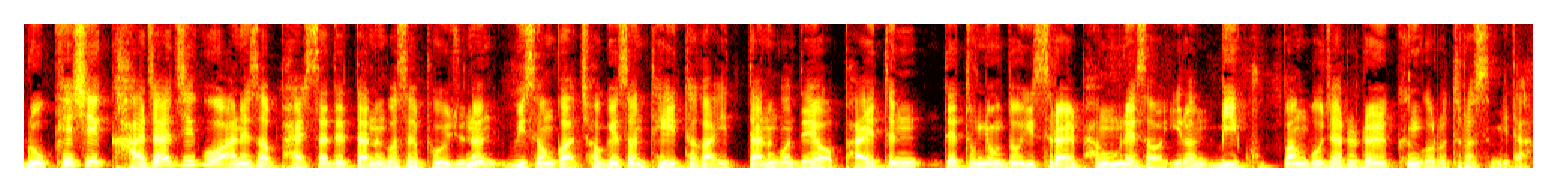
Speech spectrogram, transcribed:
로켓이 가자지구 안에서 발사됐다는 것을 보여주는 위성과 적외선 데이터가 있다는 건데요. 바이든 대통령도 이스라엘 방문해서 이런 미 국방부 자료를 근거로 들었습니다.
